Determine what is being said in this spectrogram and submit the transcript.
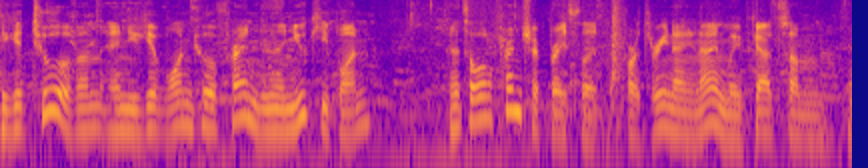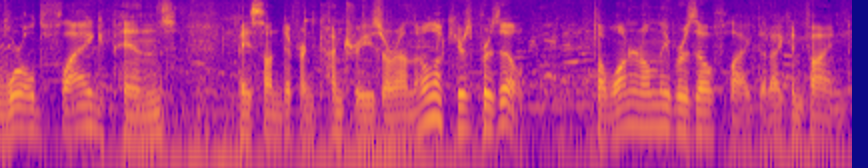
You get two of them and you give one to a friend and then you keep one and it's a little friendship bracelet. For $3.99 we've got some world flag pins based on different countries around. Oh look, here's Brazil. The one and only Brazil flag that I can find.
